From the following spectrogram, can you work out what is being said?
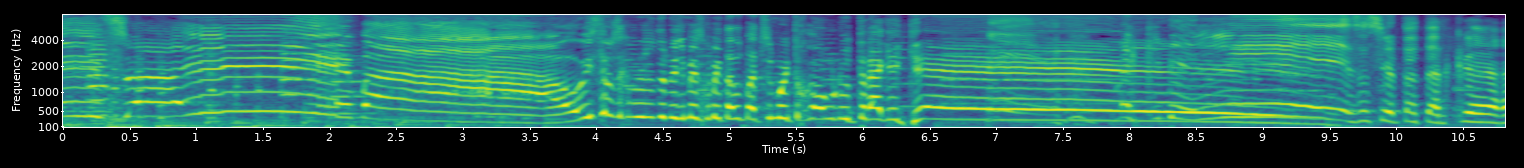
É isso aí, mal! Estamos aqui no de meus comentários batidos muito com no Traga Que beleza, senhor Tatarkan.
